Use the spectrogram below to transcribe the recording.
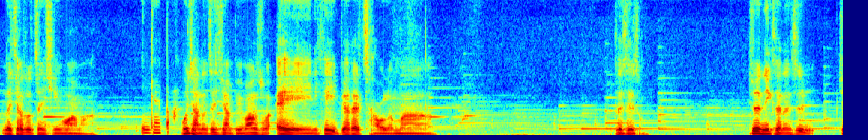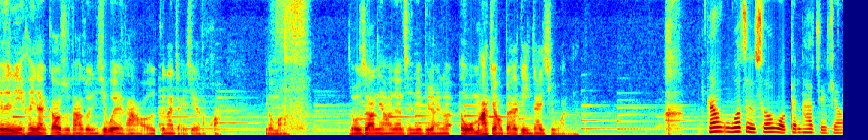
那叫做真心话吗？应该吧。我讲的真心话，比方说，哎、欸，你可以不要再吵了吗？的，这种，就是你可能是，就是你很想告诉他说，你是为了他好而跟他讲一些话，有吗？我知道你好像曾经不小心说，哎、欸，我妈叫我不要跟你在一起玩了。然后我只说我跟他绝交。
